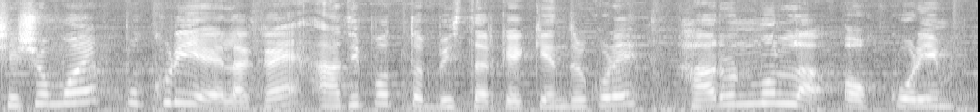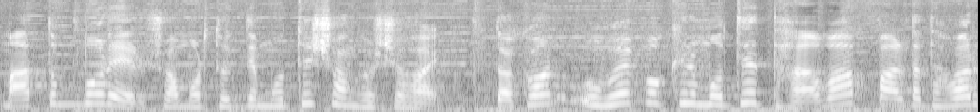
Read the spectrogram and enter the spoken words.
সে সময় পুকুরিয়া এলাকায় আধিপত্য বিস্তারকে কেন্দ্র করে হারুন মোল্লা ও করিম মাতব্বরের সমর্থকদের মধ্যে সংঘর্ষ হয়। তখন উভয় পক্ষের মধ্যে ধাওয়া পাল্টা ধাওয়ার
